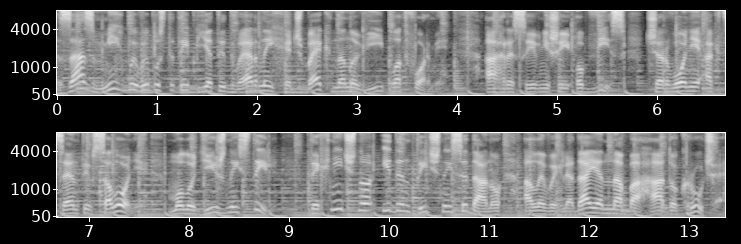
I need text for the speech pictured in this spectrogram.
ЗАЗ міг би випустити п'ятидверний хетчбек на новій платформі. Агресивніший обвіз, червоні акценти в салоні, молодіжний стиль, технічно ідентичний седану, але виглядає набагато круче.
